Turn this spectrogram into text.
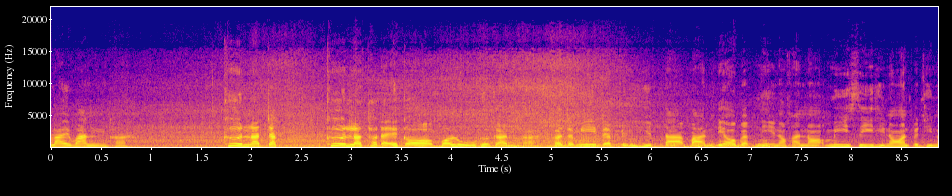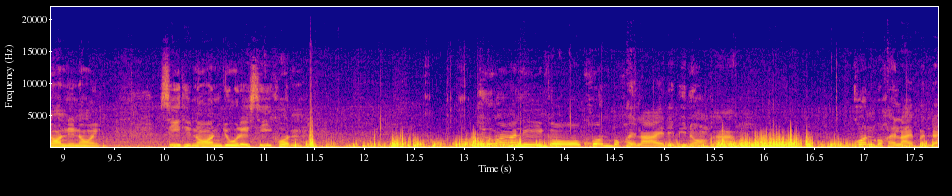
ไร่วันค่ะคืนละจักคืนละเท่าใดก็บ่รู้คือกันค่ะ ก็จะมีแบบเป็นเฮ็ดตาบานเดียวแบบนี้เนาะค่ะเนาะมี4ที่นอนเป็นที่นอนน้อยๆ4ที่นอนอยู่ได้สี่คน นนี้ก็คนบ่ค่อยหลายได้พี่น้องค่ะ คนบ่ค่อยหลายปานใด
